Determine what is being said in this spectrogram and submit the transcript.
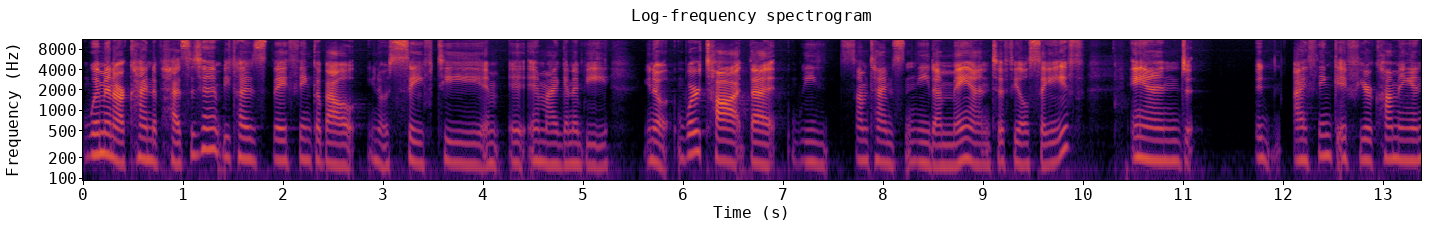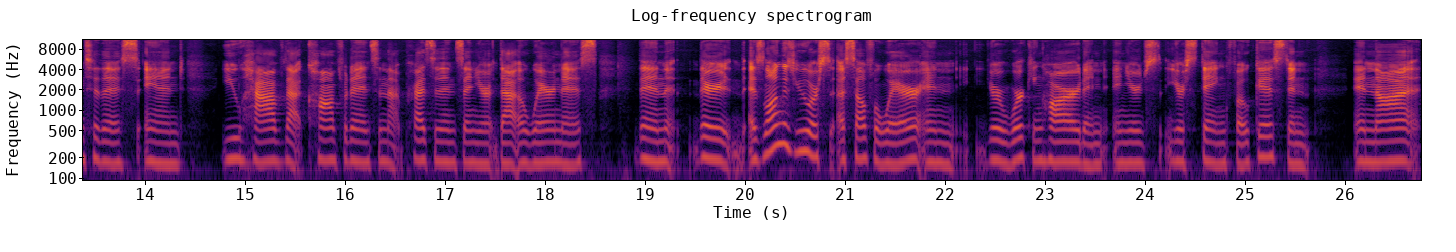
women are kind of hesitant because they think about, you know, safety. Am, am I going to be, you know, we're taught that we sometimes need a man to feel safe. And I think if you're coming into this and you have that confidence and that presence and your that awareness, then there, as long as you are self-aware and you're working hard and, and you're you're staying focused and and not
